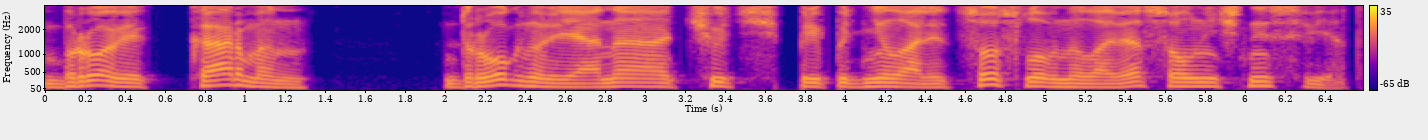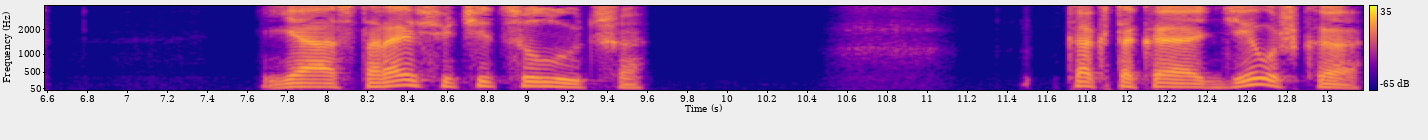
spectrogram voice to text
брови Кармен дрогнули, и она чуть приподняла лицо, словно ловя солнечный свет. «Я стараюсь учиться лучше». «Как такая девушка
